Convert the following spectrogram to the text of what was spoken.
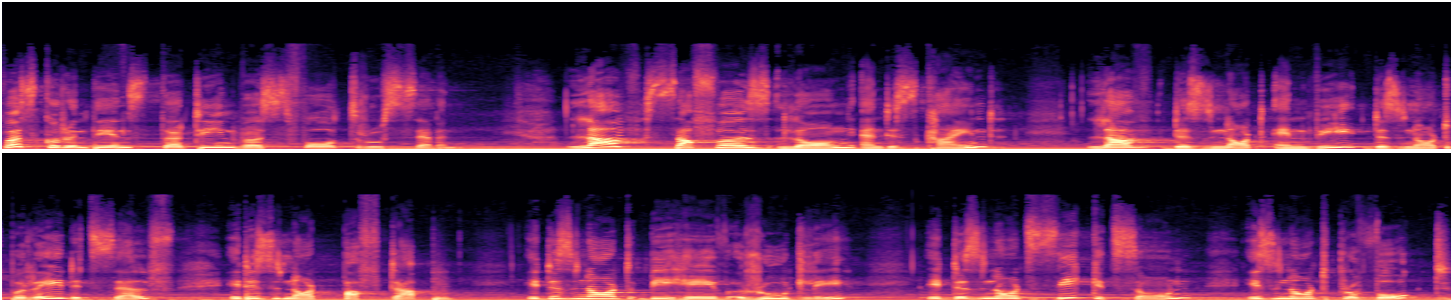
1 Corinthians 13, verse 4 through 7. Love suffers long and is kind. Love does not envy, does not parade itself, it is not puffed up, it does not behave rudely, it does not seek its own, is not provoked,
